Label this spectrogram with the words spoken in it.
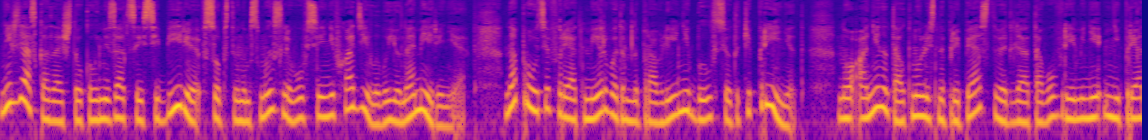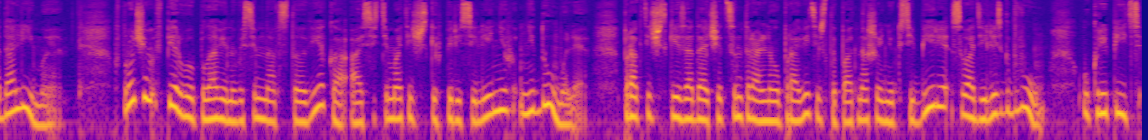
Нельзя сказать, что колонизация Сибири в собственном смысле вовсе не входила в ее намерения. Напротив, ряд мер в этом направлении был все-таки принят, но они натолкнулись на препятствия для того времени непреодолимые. Впрочем, в первую половину XVIII века о систематических переселениях не думали. Практические задачи центрального правительства по отношению к Сибири сводились к двум – укрепить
